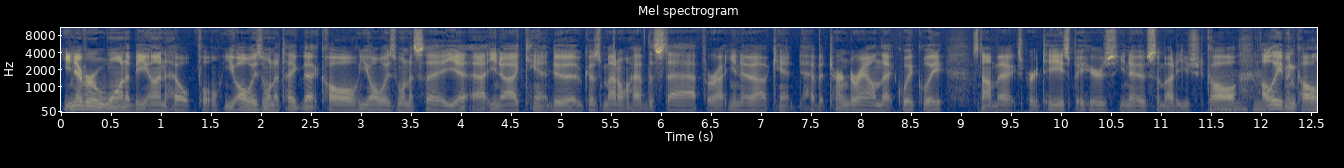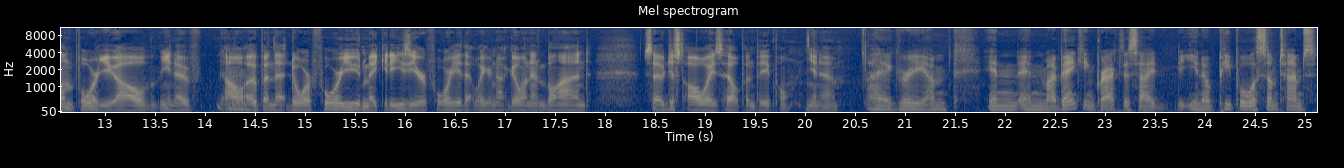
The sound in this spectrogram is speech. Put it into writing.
you never want to be unhelpful. You always want to take that call. You always want to say, yeah, I, you know, I can't do it because I don't have the staff, or you know, I can't have it turned around that quickly. It's not my expertise, but here's you know somebody you should call. Mm-hmm. I'll even call them for you. I'll you know I'll mm-hmm. open that door for you and make it easier for you. That way you're not going in blind. So just always helping people. You know. I agree. I'm in in my banking practice. I you know people will sometimes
